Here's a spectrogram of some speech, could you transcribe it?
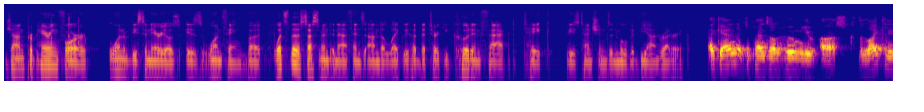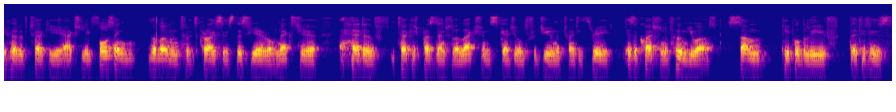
John, preparing for one of these scenarios is one thing, but what's the assessment in Athens on the likelihood that Turkey could, in fact, take these tensions and move it beyond rhetoric? Again, it depends on whom you ask. The likelihood of Turkey actually forcing the moment to its crisis this year or next year ahead of Turkish presidential elections scheduled for June of 23 is a question of whom you ask. Some people believe that it is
